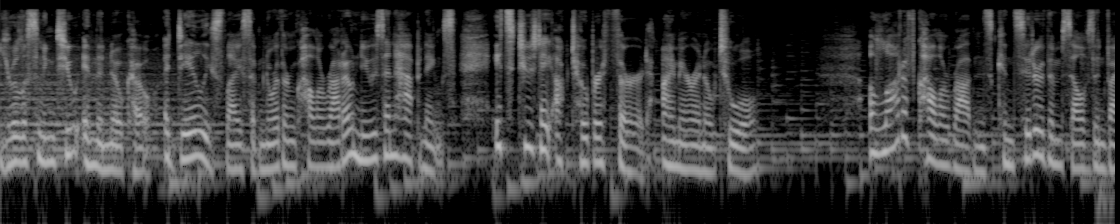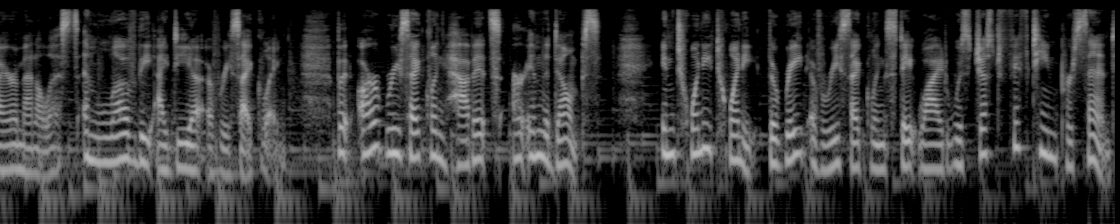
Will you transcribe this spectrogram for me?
You're listening to In the NoCo, a daily slice of Northern Colorado news and happenings. It's Tuesday, October 3rd. I'm Erin O'Toole. A lot of Coloradans consider themselves environmentalists and love the idea of recycling. But our recycling habits are in the dumps. In 2020, the rate of recycling statewide was just 15%,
